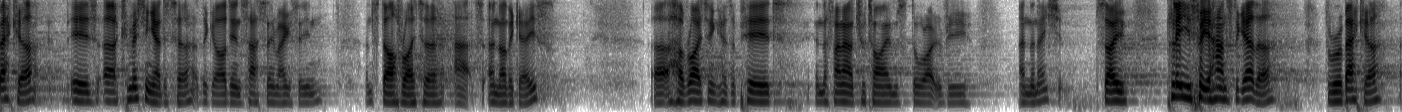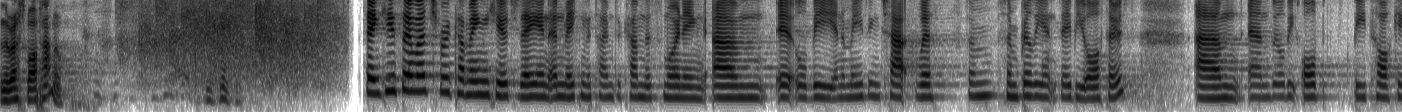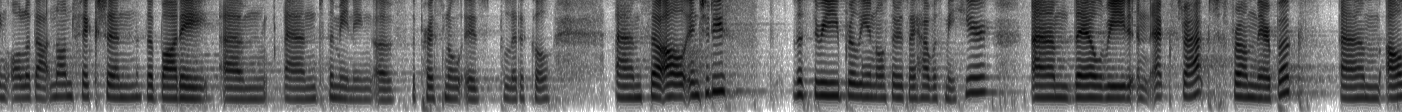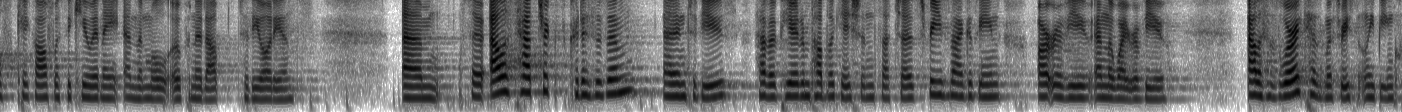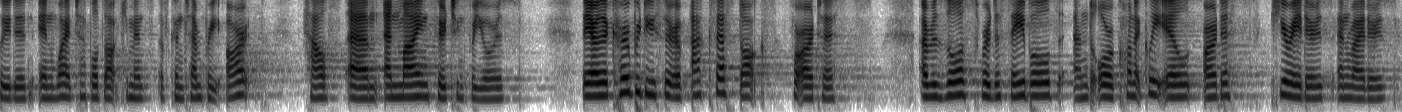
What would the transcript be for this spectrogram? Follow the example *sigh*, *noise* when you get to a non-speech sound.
Rebecca is a committing editor at The Guardian Saturday magazine and staff writer at Another Gaze. Uh, her writing has appeared in the Financial Times, The White Review, and The Nation. So please put your hands together for Rebecca and the rest of our panel. *laughs* Thank you so much for coming here today and, and making the time to come this morning. Um, it will be an amazing chat with some, some brilliant debut authors. Um, and we'll be all be talking all about nonfiction, the body, um, and the meaning of the personal is political. Um, so I'll introduce the three brilliant authors I have with me here. Um, they'll read an extract from their books. Um, I'll kick off with the Q&A, and then we'll open it up to the audience. Um, so Alice Hattrick's criticism and interviews have appeared in publications such as Frieze Magazine, Art Review, and The White Review. Alice's work has most recently been included in Whitechapel Documents of Contemporary Art, Health, um, and Mind Searching for Yours. They are the co-producer of Access Docs for Artists, a resource for disabled and or chronically ill artists, curators, and writers,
